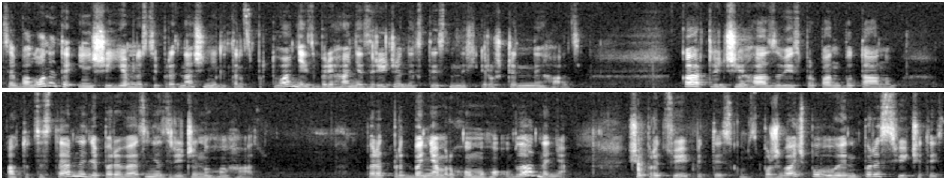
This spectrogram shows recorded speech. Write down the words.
Це балони та інші ємності, призначені для транспортування і зберігання зріджених, стиснених і розчинених газів, картриджі газові з пропан-бутаном, автоцистерни для перевезення зрідженого газу. Перед придбанням рухомого обладнання, що працює під тиском, споживач повинен пересвідчитись,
